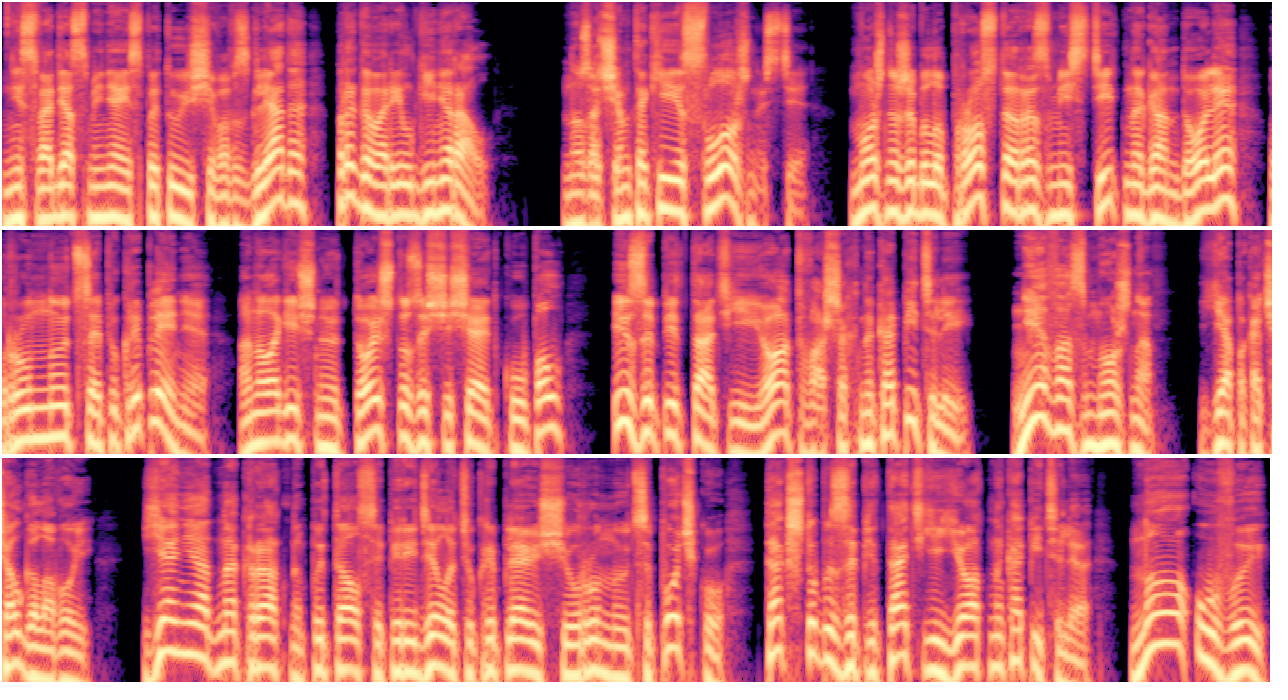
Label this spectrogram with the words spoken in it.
Не сводя с меня испытующего взгляда, проговорил генерал. «Но зачем такие сложности? Можно же было просто разместить на гондоле рунную цепь укрепления, аналогичную той, что защищает купол, и запитать ее от ваших накопителей». «Невозможно!» — я покачал головой. Я неоднократно пытался переделать укрепляющую рунную цепочку так, чтобы запитать ее от накопителя, но, увы,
